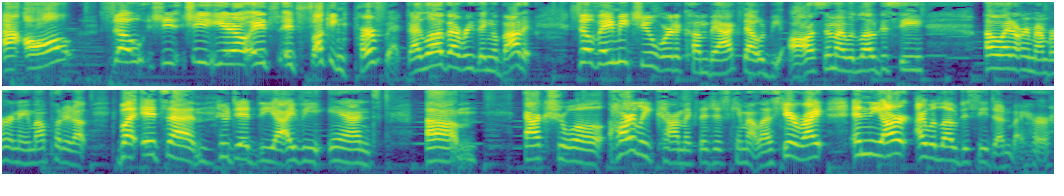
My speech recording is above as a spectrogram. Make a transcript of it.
at all. So she, she, you know, it's, it's fucking perfect. I love everything about it. So if Amy Chu were to come back, that would be awesome. I would love to see, oh, I don't remember her name. I'll put it up. But it's, um, who did the Ivy and, um, actual Harley comic that just came out last year, right? And the art I would love to see done by her,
